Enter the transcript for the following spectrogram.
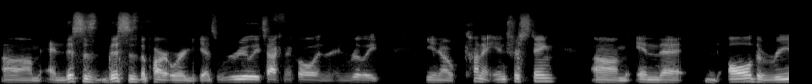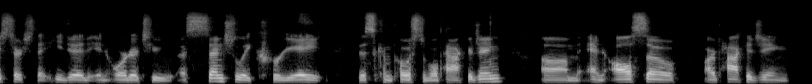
Um, and this is this is the part where it gets really technical and, and really, you know, kind of interesting. Um, in that all the research that he did in order to essentially create this compostable packaging, um, and also our packaging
